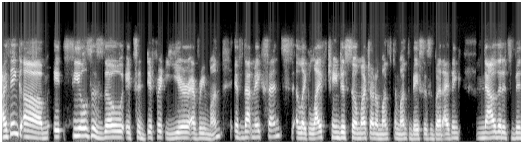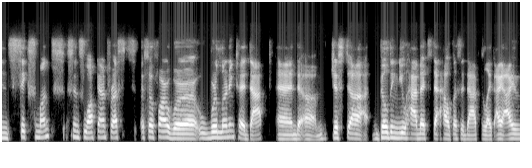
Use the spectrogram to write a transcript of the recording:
I think um, it feels as though it's a different year every month, if that makes sense. Like life changes so much on a month to month basis. But I think now that it's been six months since lockdown for us so far, we're we're learning to adapt and um, just uh, building new habits that help us adapt. Like I, I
